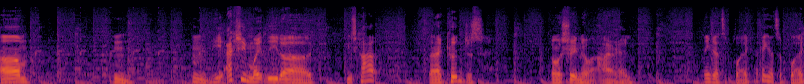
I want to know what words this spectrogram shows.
Um, hmm, hmm. He actually might lead uh, Scott. Then I could just go straight into an Iron Head. I think that's a play. I think that's a play.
